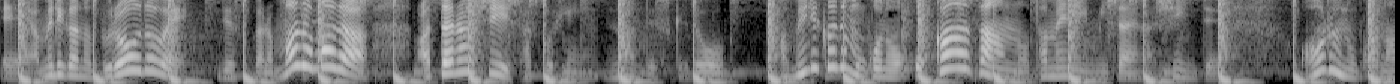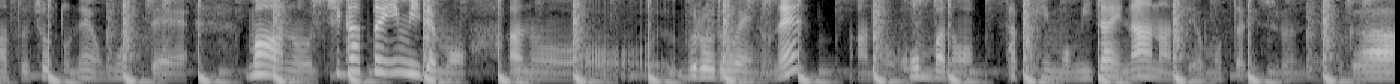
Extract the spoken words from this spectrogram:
えー、アメリカのブロードウェイですからまだまだ新しい作品なんですけどアメリカでもこのお母さんのためにみたいなシーンってあるのかなとちょっとね思ってまああの違った意味でもあのブロードウェイのねあの本場の作品も見たいななんて思ったりするんですが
